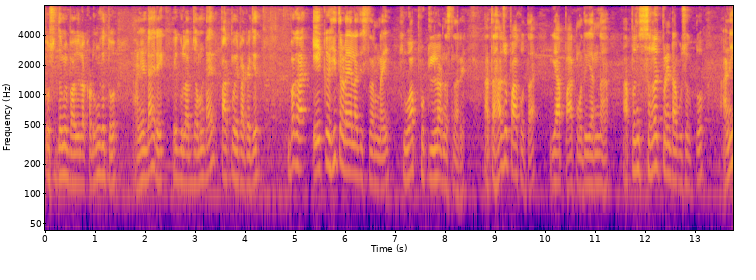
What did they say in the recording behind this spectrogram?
तो सुद्धा मी बाजूला काढून घेतो आणि डायरेक्ट हे गुलाबजामुन डायरेक्ट पाकमध्ये टाकायचे बघा एकही तळायला दिसणार नाही किंवा फुटलेला नसणार आहे. आता हा जो पाक होता या पाकमध्ये यांना आपण सहजपणे टाकू शकतो आणि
